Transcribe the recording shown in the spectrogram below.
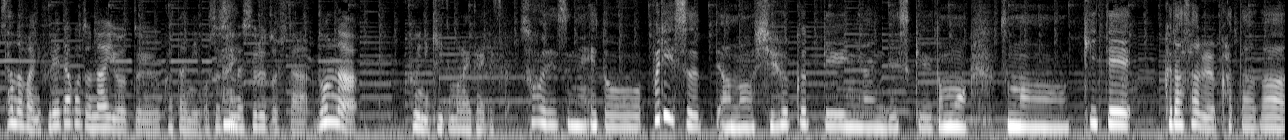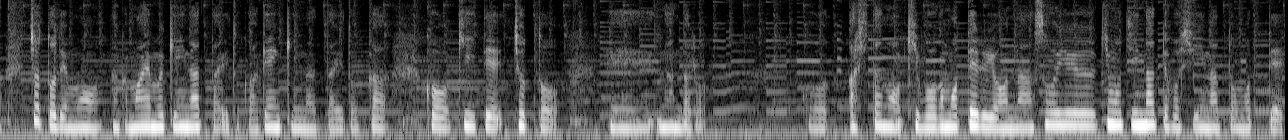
サノバに触れたことないよという方におすすめするとしたら、はい、どんなふうに聞いてもらいたいですか？そうですね、えっと、ブリスってあの私服っていう意味なんですけれどもその聞いてくださる方がちょっとでもなんか前向きになったりとか元気になったりとかこう聞いてちょっと、えー、なんだろうこう明日の希望が持てるようなそういう気持ちになってほしいなと思って、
